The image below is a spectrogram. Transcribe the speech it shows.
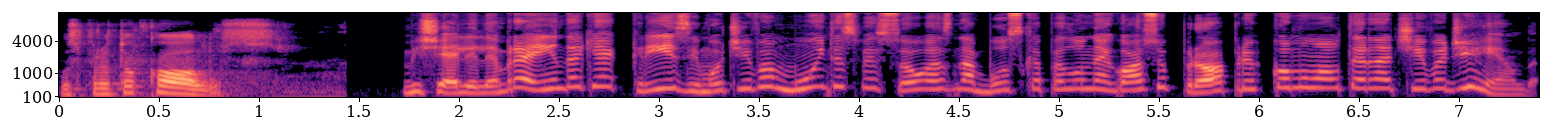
os protocolos. Michele lembra ainda que a crise motiva muitas pessoas na busca pelo negócio próprio como uma alternativa de renda.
